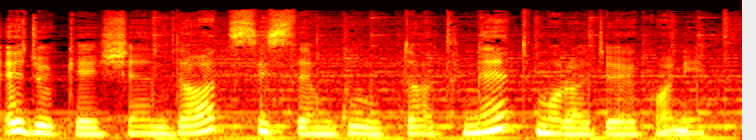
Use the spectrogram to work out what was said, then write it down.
education.systemgroup.net مراجعه کنید.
